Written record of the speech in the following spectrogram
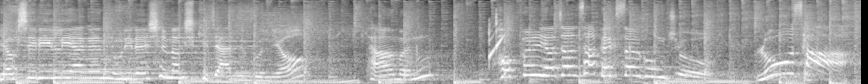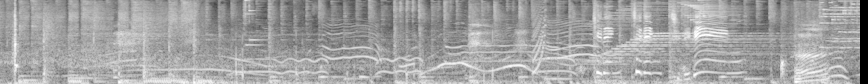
역시 릴리 양은 우리를 실망시키지 않는군요. 다음은 퍼플 여전사 백설공주 로사. 치링 치링 치리링. 뭐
